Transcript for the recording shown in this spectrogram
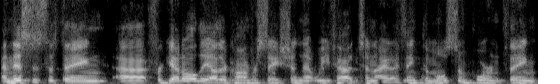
And this is the thing, uh, forget all the other conversation that we've had tonight. I think the most important thing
